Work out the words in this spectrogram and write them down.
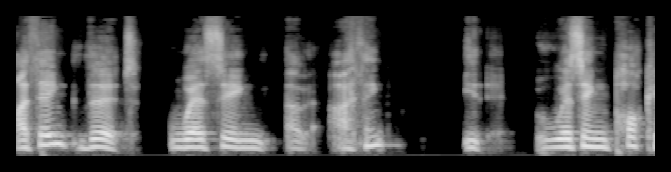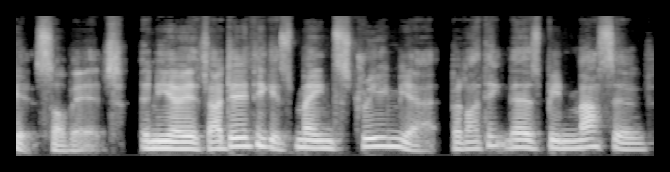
i think that we're seeing uh, i think we're seeing pockets of it and you know it's i don't think it's mainstream yet but i think there's been massive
